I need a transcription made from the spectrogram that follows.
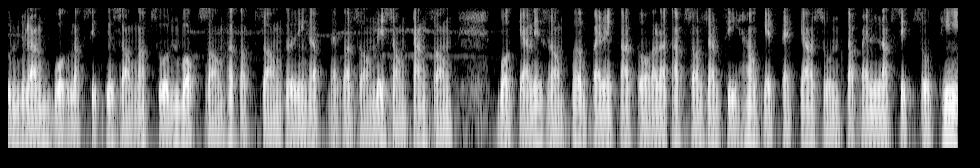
0พลังบวกหลัก10คือ2ครับ0บวก2เท่ากับ2ตัวนี้ครับแล้วก็2ได้2ตั้ง 2 บวกจากเลข2เพิ่มไปเลข9ตัวกันแล้วครับ2 3 4 5 7 8 9 0 ต่อไปหลัก 10 สูตรที่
